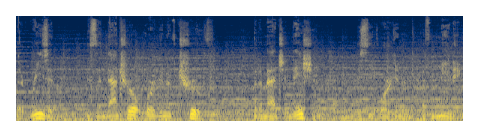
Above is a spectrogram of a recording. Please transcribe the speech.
that reason is the natural organ of truth, but imagination is the organ of meaning.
